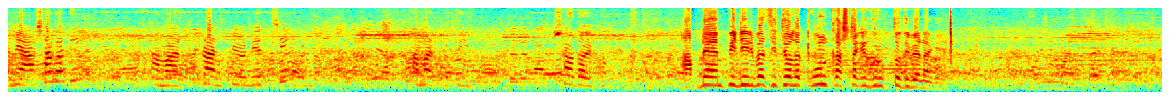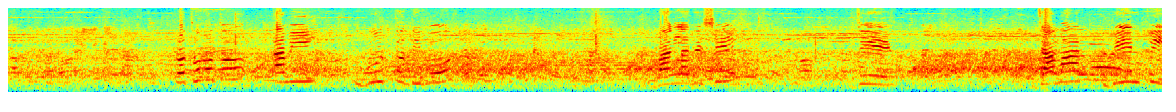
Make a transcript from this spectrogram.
আমি আশাবাদী আমার প্রাণপ্রিয় নেত্রী আমার প্রতি সদয় হবে। আপনি এমপি নির্বাচিত হলে কোন কাজটাকে গুরুত্ব দিবেন আগে? প্রথমত আমি গুরুত্ব দিব বাংলাদেশে জামাত, বিএনপি,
